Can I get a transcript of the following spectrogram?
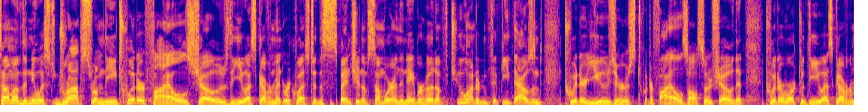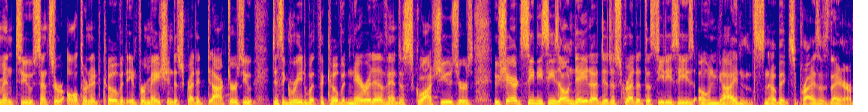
Some of the newest drops from the Twitter files shows the U.S. government requested the suspension of somewhere in the neighborhood of 250,000 Twitter users. Twitter files also show that Twitter worked with the U.S. government to censor alternate COVID information, discredit doctors who disagreed with the COVID narrative, and to squash users who shared CDC's own data to discredit the CDC's own guidance. No big surprises there.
